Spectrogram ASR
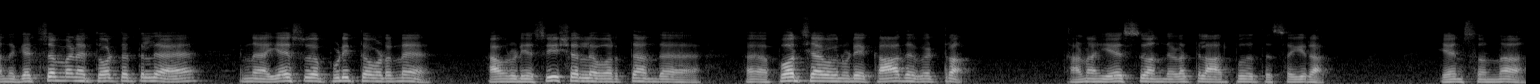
அந்த கெச்சம்மனை தோட்டத்தில் என்ன இயேசுவை பிடித்த உடனே அவருடைய சீஷரில் ஒருத்தன் அந்த போர்ச்சேவகனுடைய காதை வெட்டுறான். ஆனால் இயேசு அந்த இடத்துல அற்புதத்தை செய்கிறார். ஏன்னு சொன்னால்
